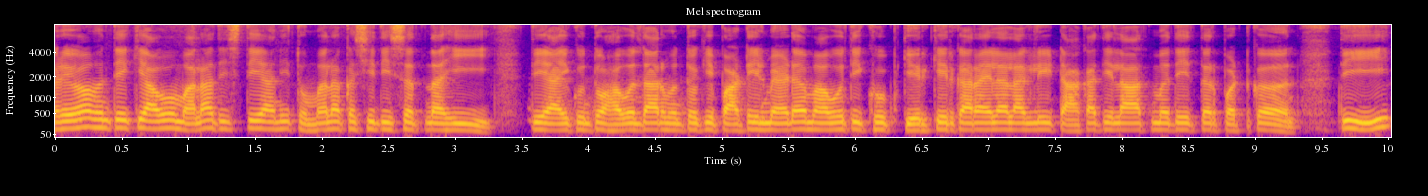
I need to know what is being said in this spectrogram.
रेवा म्हणते की अहो मला दिसते आणि तुम्हाला कशी दिसत नाही? ते ऐकून तो हवालदार म्हणतो की पाटील मॅडम अहो ती खूप किरकिर करायला लागली टाका तिला आतमध्ये तर पटकन. ती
